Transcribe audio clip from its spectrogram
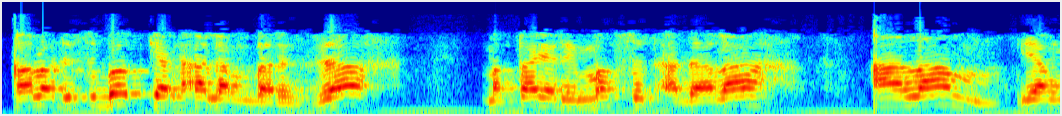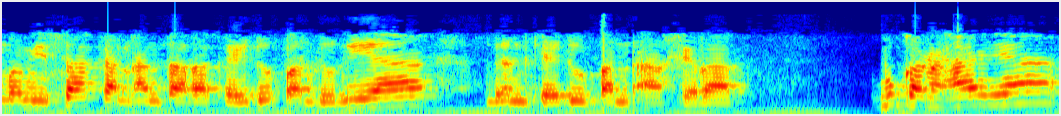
Kalau disebutkan alam barzakh, maka yang dimaksud adalah alam yang memisahkan antara kehidupan dunia dan kehidupan akhirat. Bukan hanya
